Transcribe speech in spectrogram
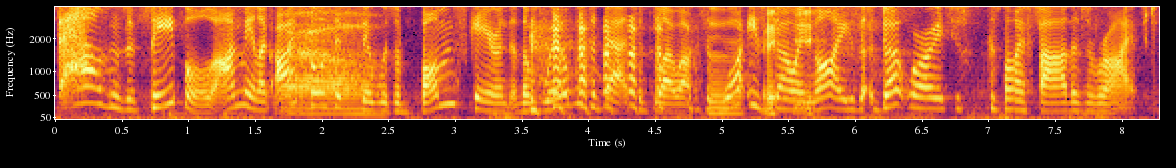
thousands of people. I mean, like I thought that there was a bomb scare and that the world was about to blow up. So what is going on? He goes, "Don't worry, it's just because my father's arrived."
